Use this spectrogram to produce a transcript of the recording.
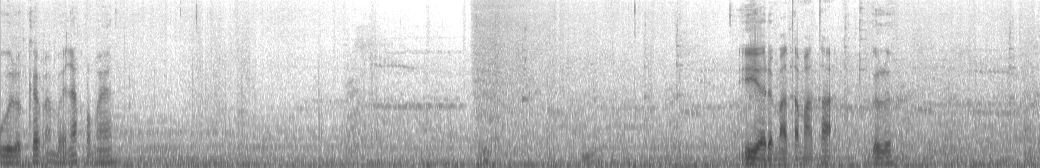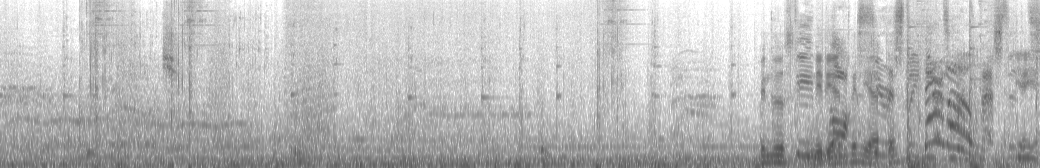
Bulu capnya banyak lumayan. Iya ada mata-mata geluh. Pin dulu Team sendirian Rock pin di atas. seriously need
